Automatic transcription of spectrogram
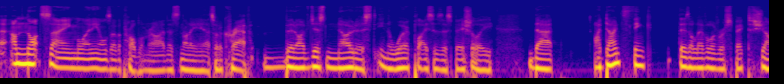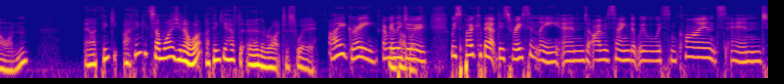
I'm not saying millennials are the problem, right? It's not any of that sort of crap. But I've just noticed in the workplaces, especially, that I don't think there's a level of respect shown. And I think I think in some ways, you know what? I think you have to earn the right to swear. I agree. I really do. We spoke about this recently, and I was saying that we were with some clients, and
